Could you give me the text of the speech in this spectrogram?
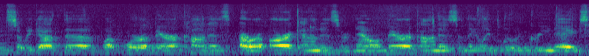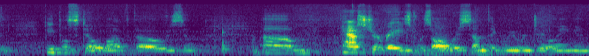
and so we got the what were Americanas or Araucanas or now Americanas, and they lay blue and green eggs, and people still love those. And um, pasture raised was always something we were doing, and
